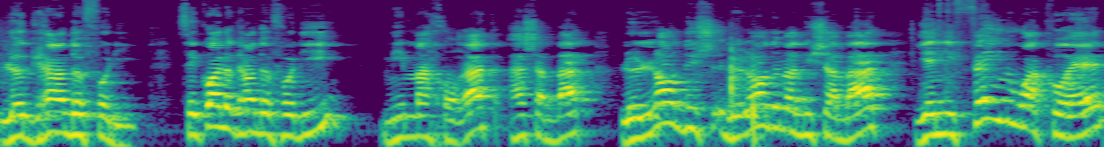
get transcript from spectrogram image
le grain de folie. C'est quoi le grain de folie? Mimachorat HaShabbat, le, lendemain du Shabbat, Yeni Kohen,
